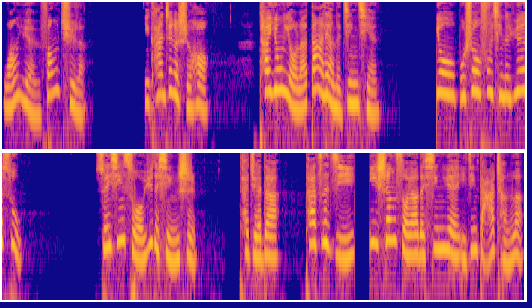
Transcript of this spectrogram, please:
往远方去了。你看，这个时候，他拥有了大量的金钱，又不受父亲的约束，随心所欲的行事。他觉得他自己一生所要的心愿已经达成了，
